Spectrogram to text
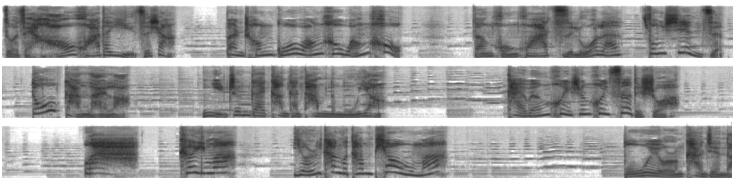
坐在豪华的椅子上。”扮成国王和王后，番红花、紫罗兰、风信子都赶来了，你真该看看他们的模样。凯文绘声绘色地说：“哇，可以吗？有人看过他们跳舞吗？不会有人看见的，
